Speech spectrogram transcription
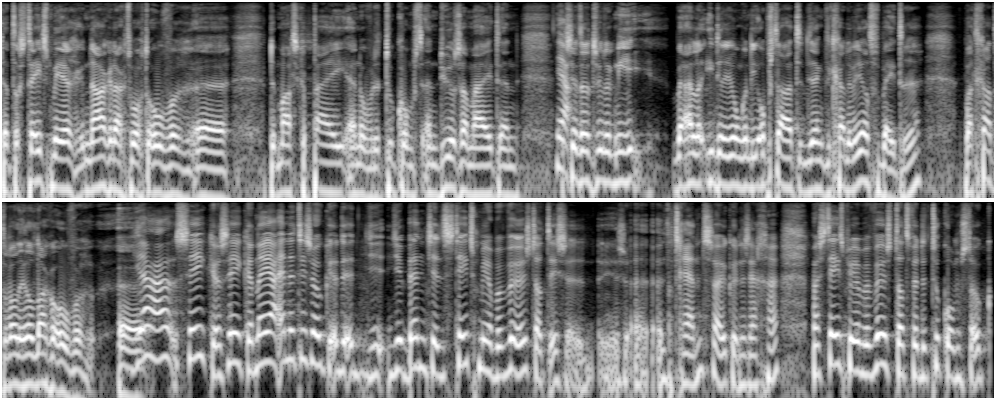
dat er steeds meer nagedacht wordt over eh, de maatschappij en over de toekomst en duurzaamheid. En Ja. zit er natuurlijk niet bij alle, iedere jongen die opstaat die denkt ik ga de wereld verbeteren. Maar het gaat er wel heel dag over. Eh, ja, zeker, zeker. Nou ja, en het is ook, eh, je, bent je steeds meer bewust, dat is een, is een trend zou je kunnen zeggen, maar steeds meer bewust dat we de toekomst ook,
